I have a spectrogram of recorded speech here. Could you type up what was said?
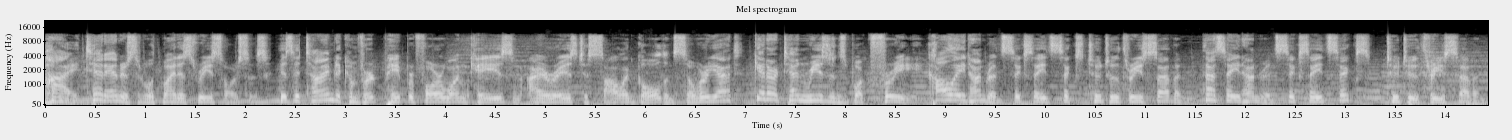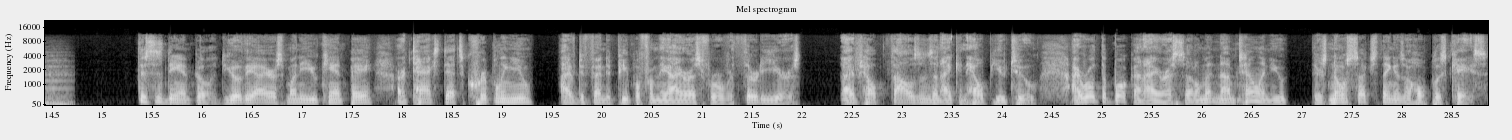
Hi, Ted Anderson with Midas Resources. Is it time to convert paper 401ks and IRAs to solid gold and silver yet? Get our 10 Reasons book free. Call 800 686 2237. That's 800 686 2237. This is Dan Pilla. Do you owe the IRS money you can't pay? Are tax debts crippling you? I've defended people from the IRS for over 30 years. I've helped thousands and I can help you too. I wrote the book on IRS settlement and I'm telling you, there's no such thing as a hopeless case.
